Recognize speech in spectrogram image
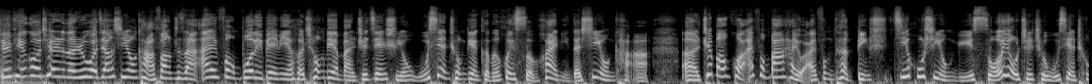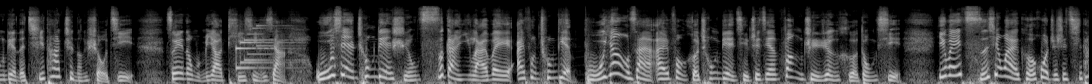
这苹果确认呢，如果将信用卡放置在 iPhone 玻璃背面和充电板之间使用无线充电，可能会损坏你的信用卡。呃，这包括 iPhone 八还有 iPhone Ten，并是几乎适用于所有支持无线充电的其他智能手机。所以呢，我们要提醒一下，无线充电使用磁感应来为 iPhone 充电，不要在 iPhone 和充电器之间放置任何东西，因为磁性外壳或者是其他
